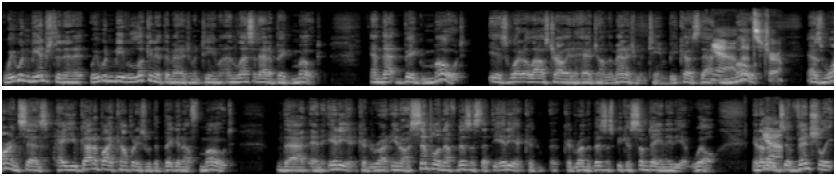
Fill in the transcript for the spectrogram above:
we wouldn't be interested in it. We wouldn't be looking at the management team unless it had a big moat, and that big moat is what allows Charlie to hedge on the management team because that yeah, moat that's true. as Warren says, hey, you got to buy companies with a big enough moat that an idiot could run, you know, a simple enough business that the idiot could could run the business because someday an idiot will. In other Yeah. words, eventually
